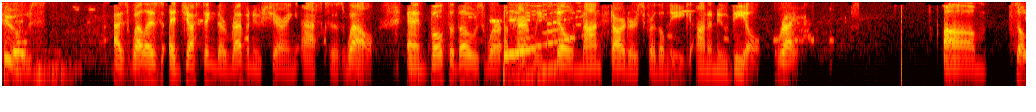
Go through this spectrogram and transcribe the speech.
Twos as well as adjusting their revenue sharing asks as well. And both of those were apparently still non-starters for the league on a new deal. Right. Um, so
